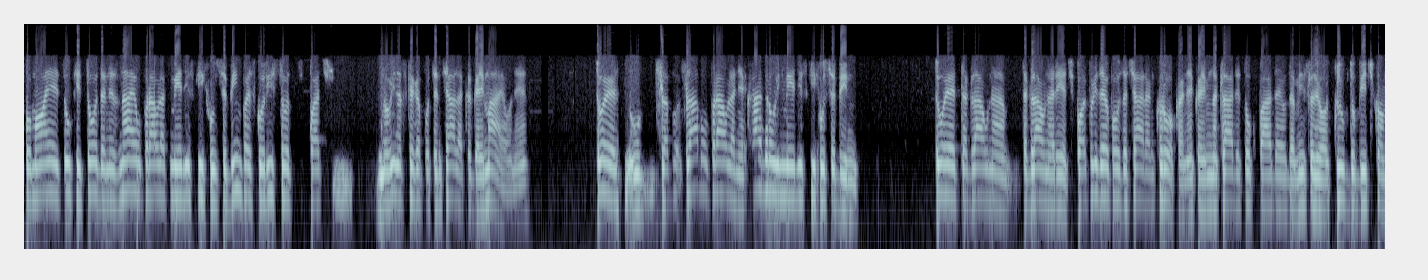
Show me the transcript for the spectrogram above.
po moje je tukaj to, da ne znajo upravljati medijskih vsebin, pa izkoristiti pač novinarskega potencijala, ki ga imajo. Ne. To je slabo, slabo upravljanje kadrov in medijskih vsebin. To je ta glavna, ta glavna reč. Poj pridejo pa v začaran krok, ker jim naklade toliko padajo, da mislijo, kljub dobičkom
